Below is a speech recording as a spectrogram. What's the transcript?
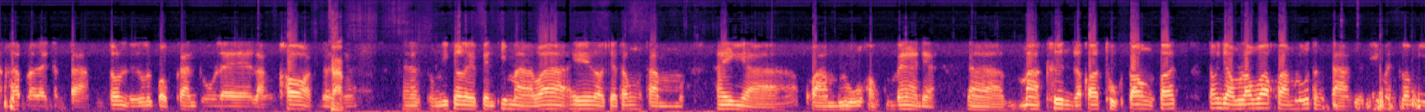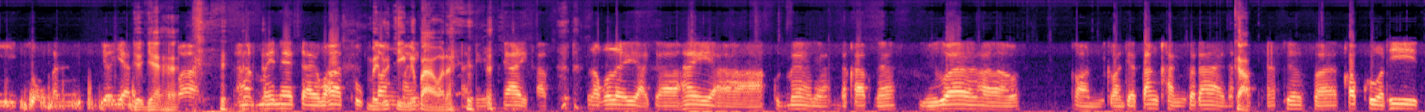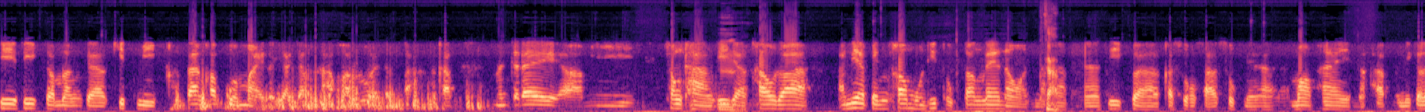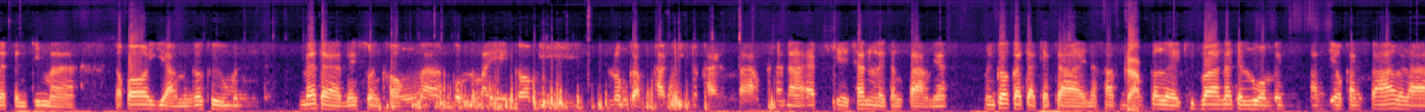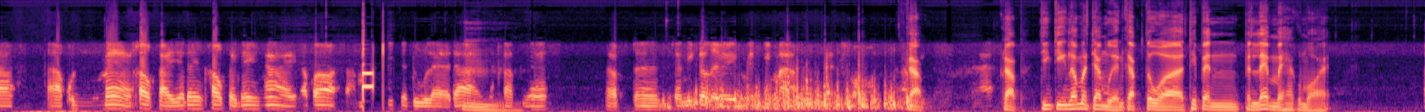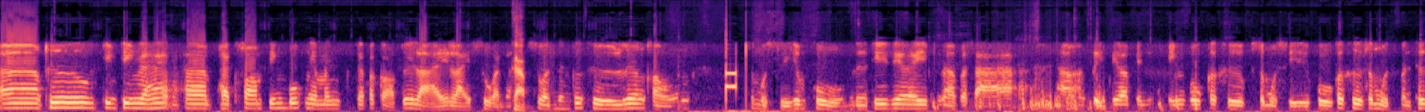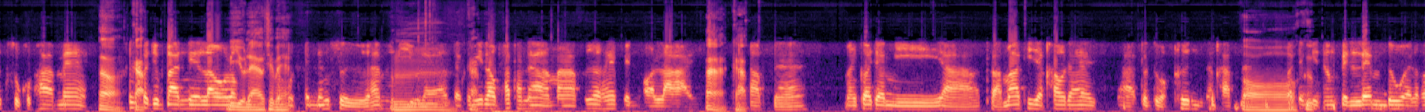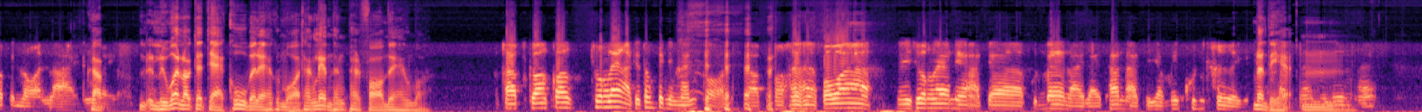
นะครับ อะไรต่างๆเป็นต้นหรือระบบการดูแลหลังคลอดอะไรครับเงี้ยนะตรงนี้ก็เลยเป็นที่มาว่า เอะเราจะต้องทำ ให้อ่าความรู้ของคุณแม่เนี่ยอ่ามากขึ้นแล้วก็ถูกต้องเพราะต้องยอมรับว่าความรู้ต่างๆ เดี๋ยวนี้มันก็มีส่งกันเยอะแยะเยอะแยะฮะแต่ว่าอ่าไม่แน่ใจว่าถูกไม่รู้จริงหรือเปล่านะใช่ครับ เราก็เลยอยากจะให้อ่าคุณแม่เนี่ยนะครับนะ หรือว่าอ่าก่อนก่อนจะตั้งครรภ์ก็ได้นะครับนะเพื่อว่าครอบครัวที่ที่ที่กำลังจะคิดมีสร้างครอบครัวใหม่แล้วอยากจะหาความรู้อะไรต่างๆนะครับ มันจะได้อ่ามีช่องทางที่อืมจะเข้าว่า อันเนี้ยเป็นข้อมูลที่ถูกต้องแน่นอนนะครับนะที่กระทรวงสาธารณสุขเนี่ยมอบให้นะครับ อันนี้ก็เลยเป็นที่มา แล้วก็อีกอย่างหนึ่งก็คือมันแม้แต่ในส่วนของอ่ากรมอนามัยเองก็มีร่วมกับภาคีเครือข่ายต่างๆ พัฒนาแอปพลิเคชันอะไรต่างๆ เนี่ย มันก็กระจัดกระจายนะครับครับก็เลยคิดว่าน่าจะรวมเป็นอันเดียวกันซะเวลาอ่าคุณแม่เข้าไปจะได้เข้าไปได้ง่าย แล้วก็สามารถที่จะดูแลได้นะครับนะครับแต่อันนี้ก็เลยเป็นที่มาของแพลตฟอร์มครับนะฮะ ครับจริง ๆ แล้วมันจะเหมือนกับตัวที่เป็นเป็นเล่มไหมครับคุณหมออ่าคือจริงๆนะฮะอ่าแพลตฟอร์ม Think Book เนี่ยมันจะประกอบด้วยหลายหลายส่วนนะคครัรับบส่วนหนึ่งก็คือเรื่องของสมุดสีชมพู หรือที่เรียกไอ้อ่าภาษาอ่าอังกฤษที่ว่าเป็น Think Book ก็คือสมุดสีชมพู ก็คือสมุดบันทึกสุขภาพแม่อ๋อซึ่งครับปัจจุบันเนี่ยเรามีอยู่แล้วใช่ไหมสฮะมุดเป็นหนังสือฮะมันมีอยู่แล้วอืมแต่ทีนี้เราพัฒนามาเพื่อให้เป็นออนไลน์อ่าครับครับนะ มันก็จะมีอ่าสามารถที่จะเข้าได้อ่าสะดวกขึ้นนะครับอ๋อก็จะคือมีทั้งเป็นเล่มด้วยแล้วก็เป็นออนไลน์ด้ครับวยหรือหรือว่าเราจะแจกคู่ไปเลยครับคุณหมอทั้งเล่มทั้งแพลตฟอร์มด้วยครับคุณหมอครับก็ก็ช่วงแรกอาจจะต้องเป็นอย่างนั้นก่อนครับ เพราะเพราะว่าในช่วงแรกเนี่ยอาจจะคุณแม่หลายหลายๆท่านอาจจะยังไม่คุ้นเคยนั่นสิฮะครับอืมในเรื่องฮะ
